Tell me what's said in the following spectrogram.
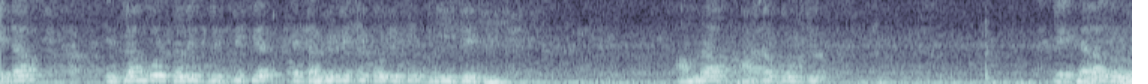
এটা ইসলামপুর পুলিশ ডিস্ট্রিক্টের একটা কমিউনিটি পুলিশিং ইনিশিয়েটিভ আমরা আশা করছি, এই খেলাগুলো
